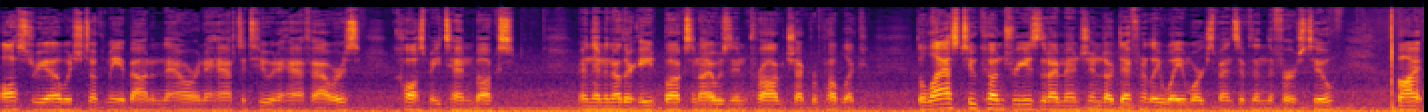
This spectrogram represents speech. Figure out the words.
Austria, which took me about an hour and a half to two and a half hours. Cost me 10 bucks. And then another 8 bucks, and I was in Prague, Czech Republic. The last two countries that I mentioned are definitely way more expensive than the first two, but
